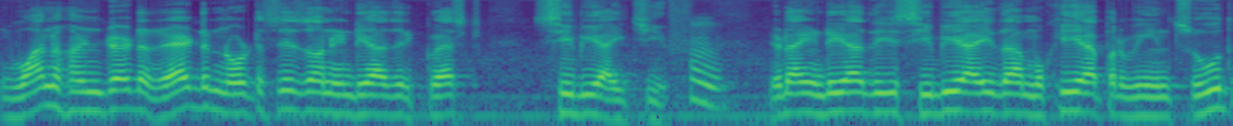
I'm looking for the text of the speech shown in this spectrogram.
100 red notices on India's request CBI chief ਜਿਹੜਾ ਇੰਡੀਆ ਦੀ ਸੀਬੀਆਈ ਦਾ ਮੁਖੀ ਹੈ ਪ੍ਰਵੀਨ ਸੂਦ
